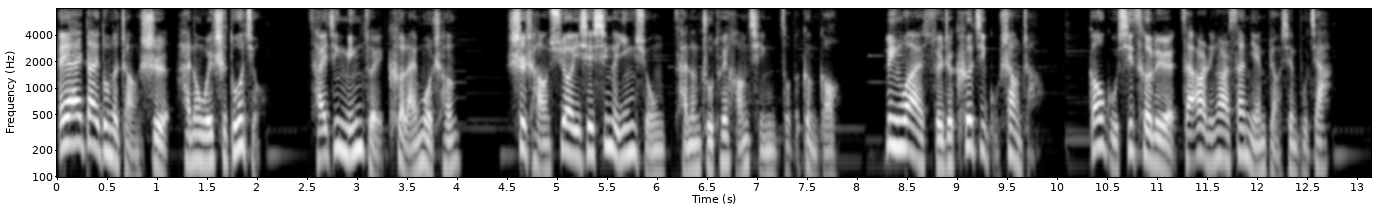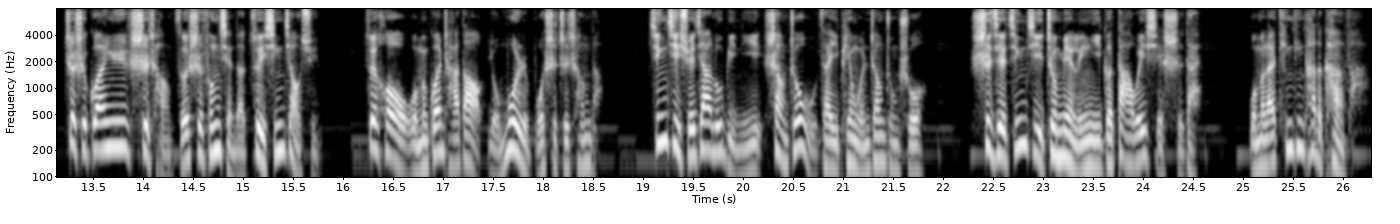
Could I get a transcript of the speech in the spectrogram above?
AI 带动的涨势还能维持多久？财经名嘴克莱默称，市场需要一些新的英雄才能助推行情走得更高。另外，随着科技股上涨，高股息策略在二零二三年表现不佳，这是关于市场择时风险的最新教训。最后，我们观察到有“末日博士”之称的经济学家卢比尼上周五在一篇文章中说，世界经济正面临一个大威胁时代。我们来听听他的看法。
